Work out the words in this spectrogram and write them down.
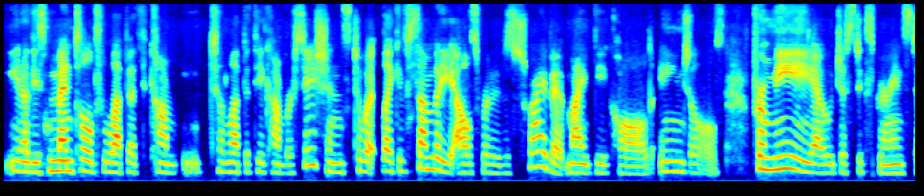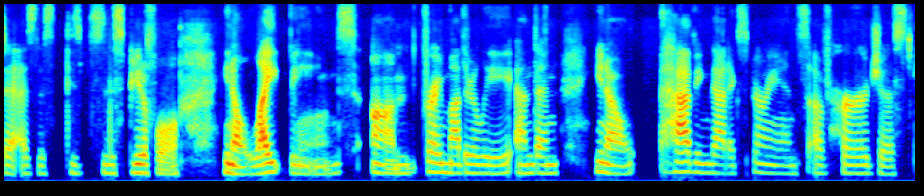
you know these mental telepathy com- telepathy conversations to what like if somebody else were to describe it might be called angels for me i would just experienced it as this this, this beautiful you know light beings um very motherly and then you know having that experience of her just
